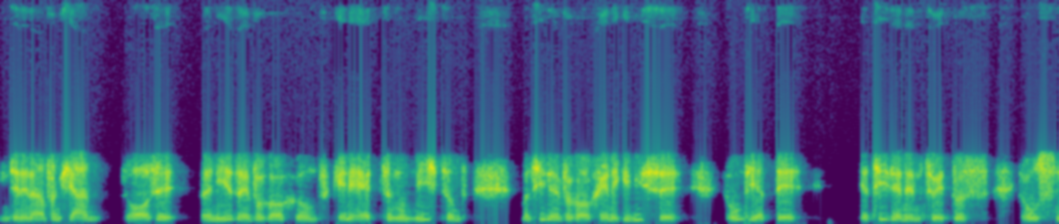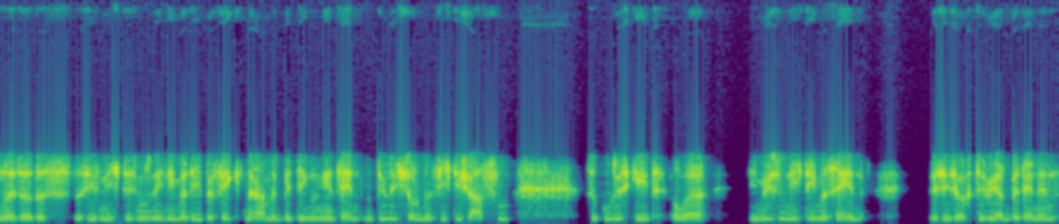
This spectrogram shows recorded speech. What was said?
in seinen Anfangsjahren zu Hause trainiert einfach auch und keine Heizung und nichts und man sieht einfach auch eine gewisse Grundhärte erzieht einen zu etwas Großen. Also das, das ist nicht, das muss nicht immer die perfekten Rahmenbedingungen sein. Natürlich soll man sich die schaffen, so gut es geht, aber die müssen nicht immer sein. Es ist auch zu hören bei deinen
